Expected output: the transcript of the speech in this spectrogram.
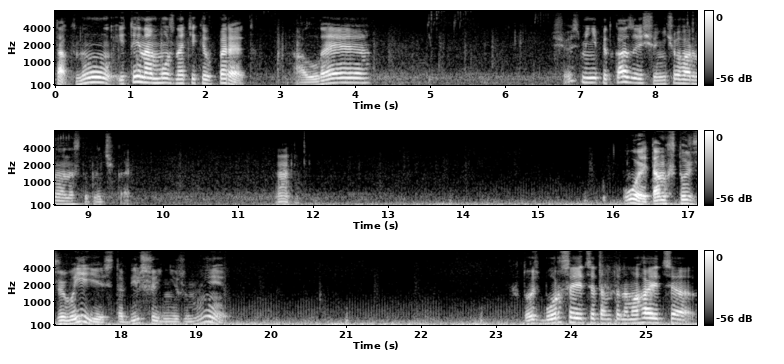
Так, ну, іти нам можна тільки вперед. Але. Щось мені підказує, що нічого гарного нас не чекає. Угу. Ой, там хтось живий є, та більший, ніж ми. Хтось борсається там та намагається.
